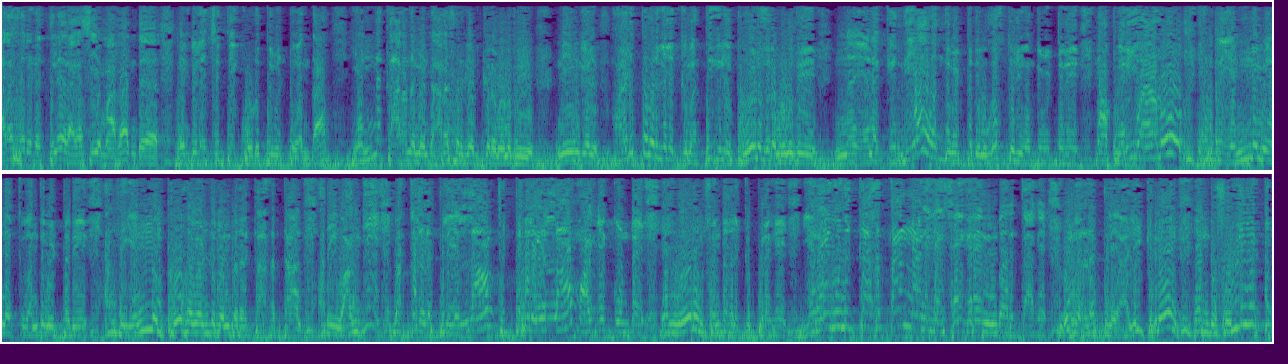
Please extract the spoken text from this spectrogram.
அரசரிடத்திலே ரகசியமாக அந்த ரெண்டு லட்சத்தை கொடுத்து விட்டு வந்தார். என்ன காரணம் என்று அரசர் கேட்கிற பொழுது நீங்கள் அடுத்தவர்களுக்கு மத்தியிலே புகழுகிற பொழுது எனக்கு ரியா வந்து விட்டது முகஸ்துதி வந்து விட்டது நான் பெரியானோ என்ற எண்ணம் எனக்கு வந்து விட்டது அந்த எண்ணம் போக வேண்டும் என்பதற்காகத்தான் அதை வாங்கி மக்களிடத்தில் எல்லாம் திட்டங்களை எல்லாம் வாங்கிக் கொண்டு எல்லோரும் சென்றதற்கு பிறகு இறைவனுக்காகத்தான் நான் இதை செய்கிறேன் என்பதற்காக உங்களிடத்திலே அளிக்கிறேன் என்று சொல்லிவிட்டு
